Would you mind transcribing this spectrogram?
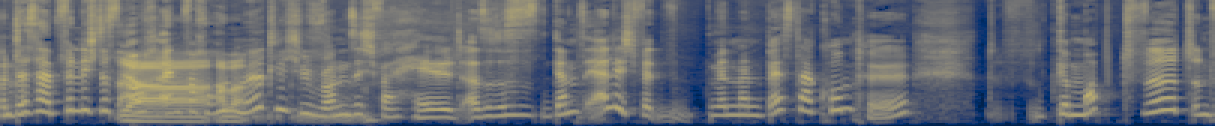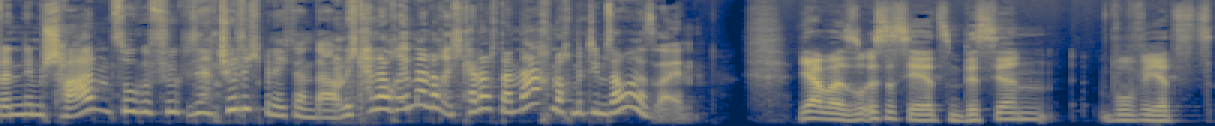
Und deshalb finde ich das Ja, auch einfach unmöglich, wie Ron sich verhält. Also das ist ganz ehrlich, wenn, wenn mein bester Kumpel gemobbt wird und wenn dem Schaden zugefügt ist, natürlich bin ich dann da. Und ich kann auch immer noch, ich kann auch danach noch mit ihm sauer sein. ja, aber so ist es ja jetzt ein bisschen, wo wir jetzt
